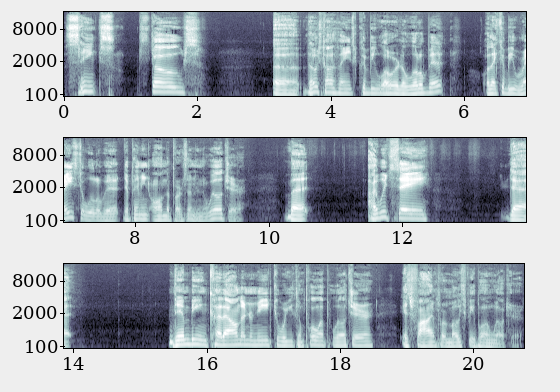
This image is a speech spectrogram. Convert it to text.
Sinks, stoves, uh, those kind of things could be lowered a little bit or they could be raised a little bit depending on the person in the wheelchair. But I would say that them being cut out underneath to where you can pull up a wheelchair is fine for most people in wheelchairs.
